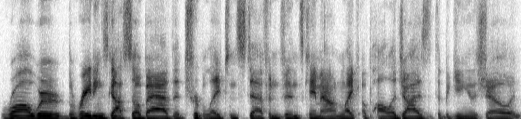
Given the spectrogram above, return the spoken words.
Raw where the ratings got so bad that Triple H and Steph and Vince came out and like apologized at the beginning of the show and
